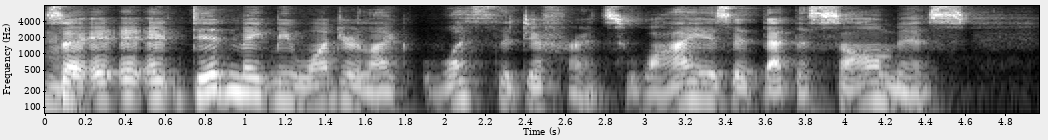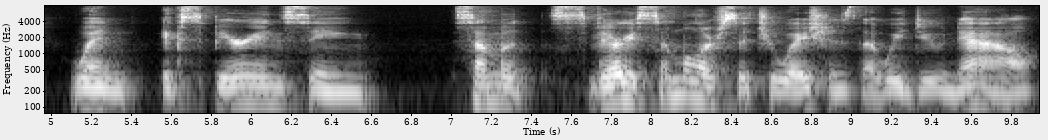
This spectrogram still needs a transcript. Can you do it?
So Mm. it, it, it did make me wonder, like, what's the difference? Why is it that the psalmist, when experiencing some very similar situations that we do now,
